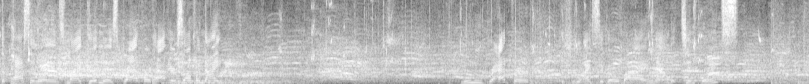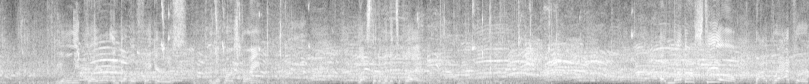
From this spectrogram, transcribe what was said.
the passing lanes. My goodness, Bradford, have yourself a night. Nunu Bradford, she likes to go by now with 10 points. The only player in double figures in the first frame. Less than a minute to play. Another steal by Bradford.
